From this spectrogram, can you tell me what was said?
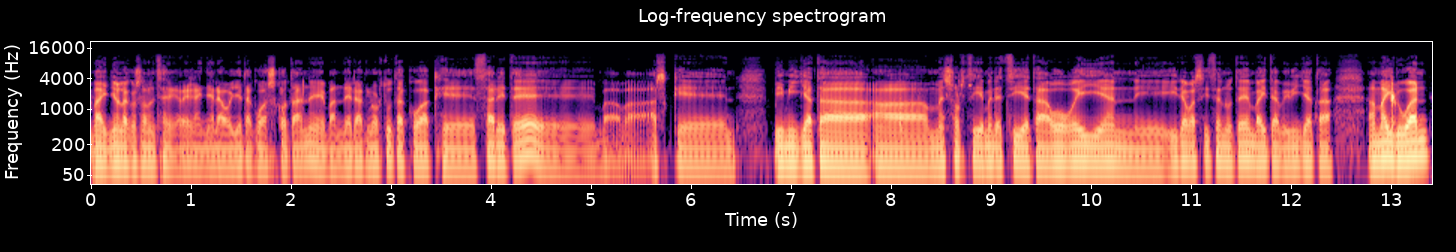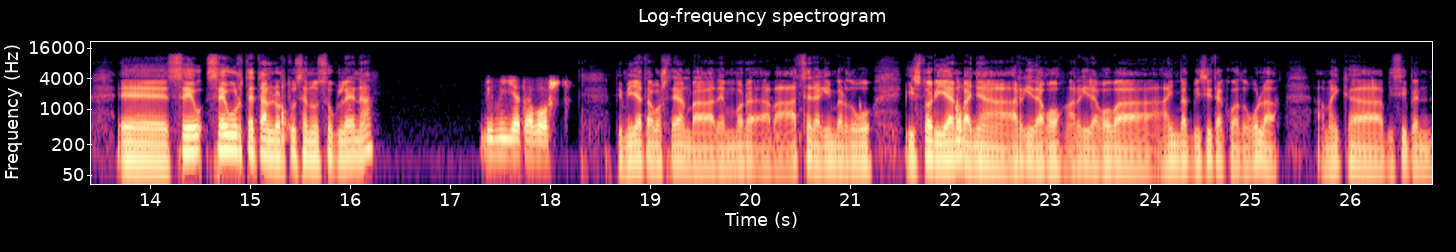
Ba, inolako zalantzari gabe gainera hoietako askotan e, banderak lortutakoak e, zarete, e, ba, ba, azken 2018 emeretzi eta hogeian e, irabazitzen duten, baita 2008an, e, ze, ze urtetan lortu zen uzuk lehena? 2005. 2005ean ba, denbora, ba, atzera egin behar dugu historian, baina argi dago, argi dago, ba, hainbat bizitakoa dugula, amaika bizipen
